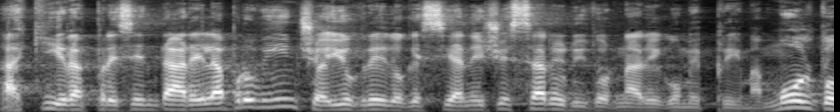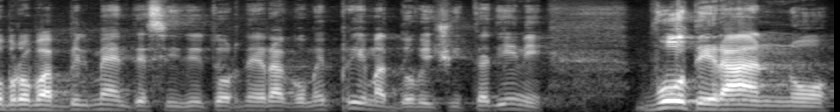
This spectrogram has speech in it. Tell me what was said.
a chi rappresentare la provincia, io credo che sia necessario ritornare come prima. Molto probabilmente si ritornerà come prima dove i cittadini voteranno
